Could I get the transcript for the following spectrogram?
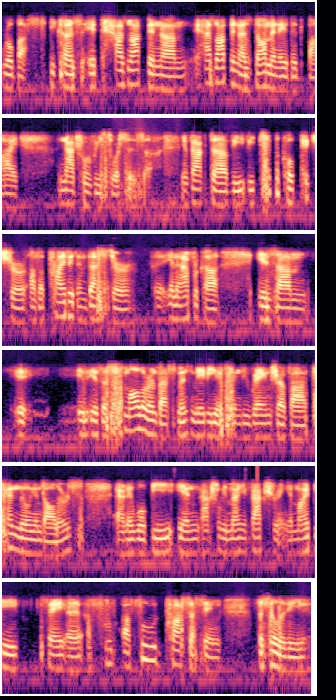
robust because it has not been um, it has not been as dominated by natural resources. Uh, in fact, uh, the, the typical picture of a private investor uh, in Africa is um, is a smaller investment. Maybe it's in the range of uh, $10 million, and it will be in actually manufacturing. It might be, say, a, a, f- a food processing facility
